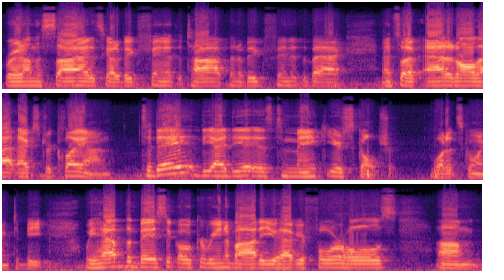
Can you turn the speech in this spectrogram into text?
right on the side. It's got a big fin at the top and a big fin at the back. And so I've added all that extra clay on. Today, the idea is to make your sculpture what it's going to be. We have the basic ocarina body. You have your four holes, um,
